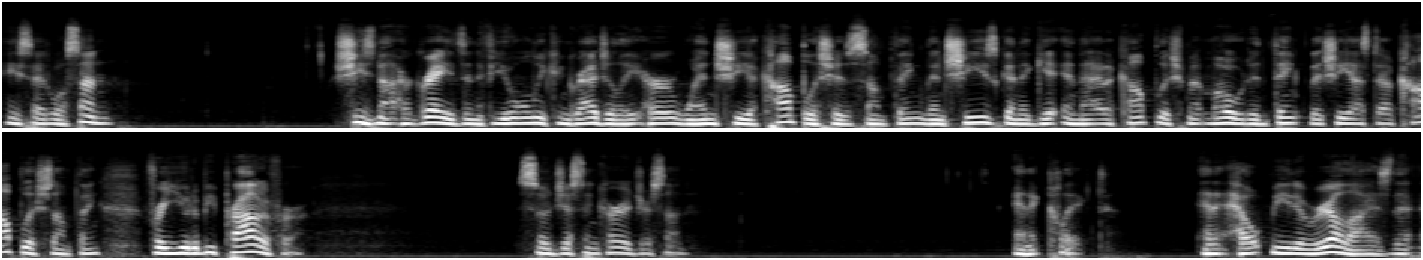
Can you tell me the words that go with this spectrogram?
He said, Well, son, she's not her grades. And if you only congratulate her when she accomplishes something, then she's going to get in that accomplishment mode and think that she has to accomplish something for you to be proud of her. So just encourage your son. And it clicked. And it helped me to realize that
